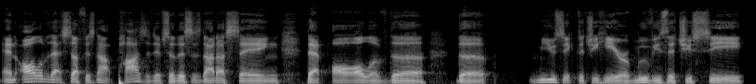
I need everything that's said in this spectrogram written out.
And all of that stuff is not positive. So this is not us saying that all of the the music that you hear or movies that you see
